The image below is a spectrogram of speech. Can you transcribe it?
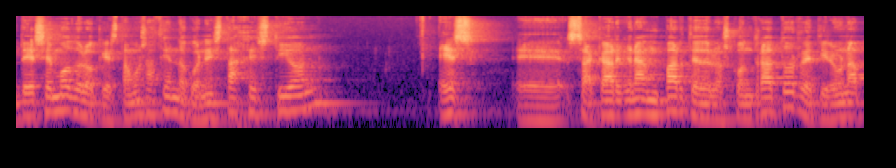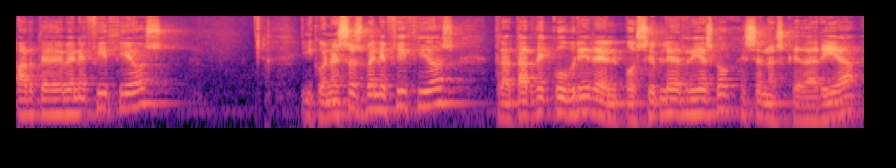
de ese modo lo que estamos haciendo con esta gestión es eh, sacar gran parte de los contratos, retirar una parte de beneficios y con esos beneficios tratar de cubrir el posible riesgo que se nos quedaría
